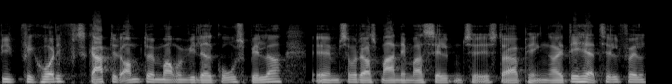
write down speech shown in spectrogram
vi fik hurtigt skabt et omdømme om, at vi lavede gode spillere, øh, så var det også meget nemmere at sælge dem til større penge. Og i det her tilfælde,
